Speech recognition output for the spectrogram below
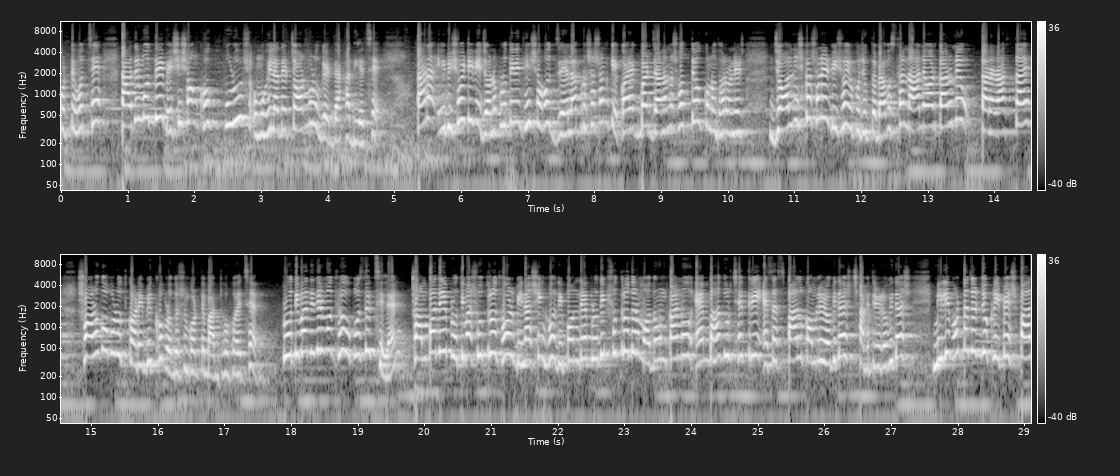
করতে হচ্ছে। তাদের মধ্যে বেশি সংখ্যক পুরুষ ও মহিলাদের চর্মরোগের দেখা দিয়েছে। তারা এই বিষয়টি নিয়ে জনপ্রতিনিধি সহ জেলা প্রশাসনকে কয়েকবার জানানো সত্ত্বেও কোনো ধরনের জল নিষ্কাশনের বিষয়ে উপযুক্ত ব্যবস্থা না নেওয়ার কারণেও তারা রাস্তায় সড়ক অবরোধ করে বিক্ষোভ প্রদর্শন করতে বাধ্য হয়েছেন। প্রতিবাদীদের মধ্যে উপস্থিত ছিলেন সম্পাদে Pratima Sutradhar Bina Singh Dipan De Pradip Sutradhar Madan Kanu M Bahadur Chhetri S S Pal Kamli Rabidas Savitri Rabidas Mili Bhattacharya Kripesh Pal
